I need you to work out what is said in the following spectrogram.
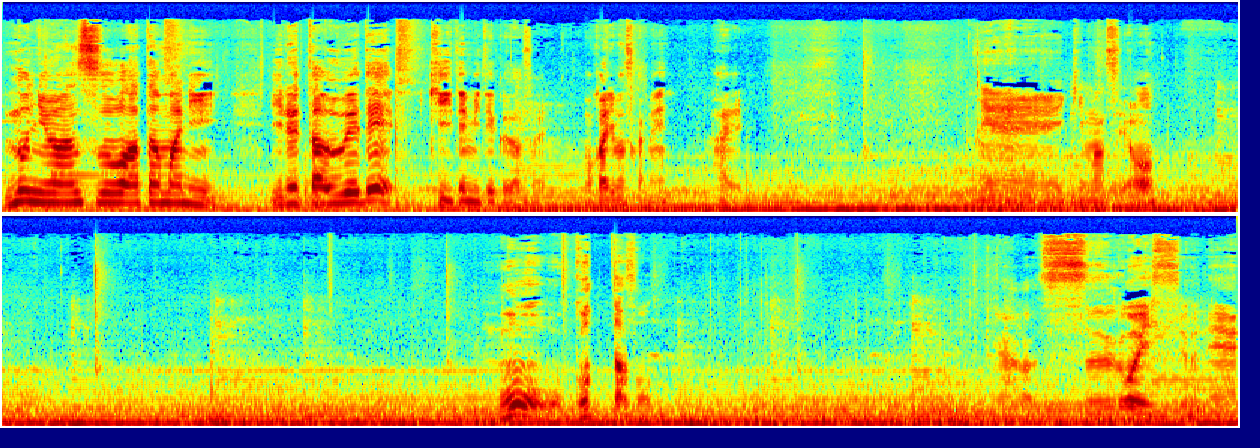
のニュアンスを頭に入れた上で聞いてみてください。わかりますかね？はい。えー、いきますよ。もう怒ったぞ。いや、すごいっすよね。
